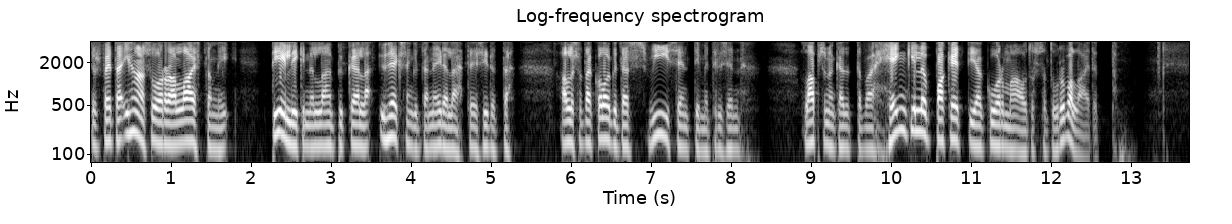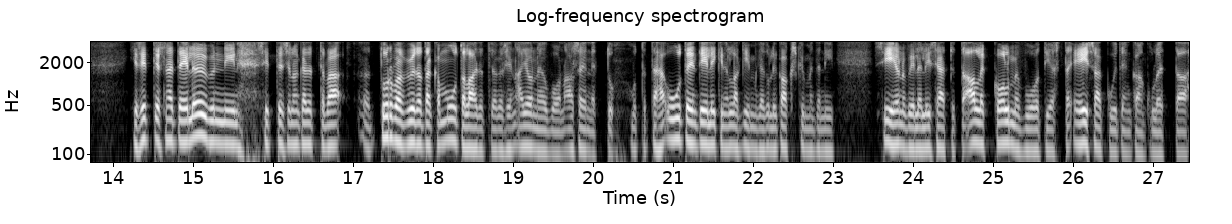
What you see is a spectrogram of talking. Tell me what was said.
Jos vetää ihan suoraan laista, niin tieliikennelain pykälä 94 lähtee siitä, että alle 135 senttimetrisen lapsen on käytettävä henkilöpaketti ja kuorma-autossa turvalaitetta. Ja sitten jos näitä ei löydy, niin sitten silloin on käytettävä turvavyötä tai muuta laitetta, joka siihen ajoneuvoon on asennettu. Mutta tähän uuteen tieliikennelakiin, mikä tuli 20, niin siihen on vielä lisätty, että alle kolmevuotiasta ei saa kuitenkaan kuljettaa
